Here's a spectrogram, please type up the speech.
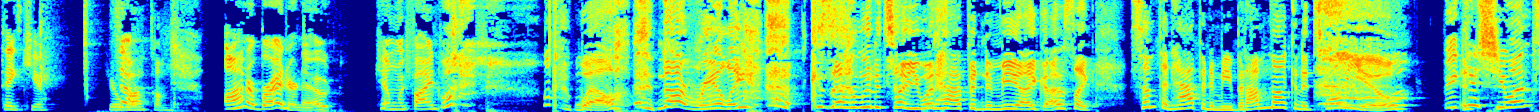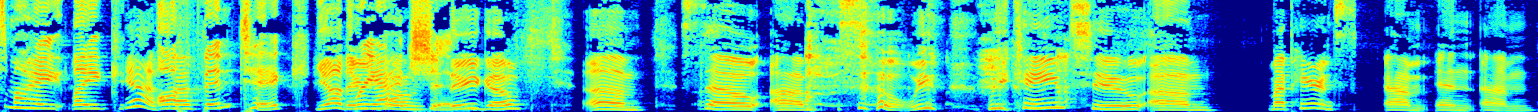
thank you. You're So, welcome. On a brighter note, can we find one? Well, not really, because I'm going to tell you what happened to me. I, I was like, something happened to me, but I'm not going to tell you. because she wants my like Yeah, so authentic Yeah, there reaction. you go. There you go. Um, so, um, so we we came to um, my parents um, and um,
